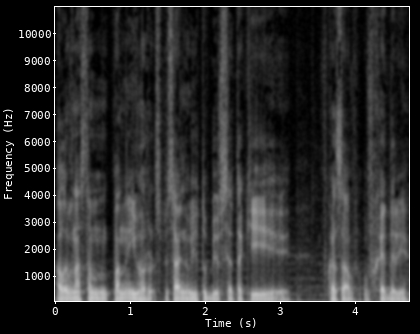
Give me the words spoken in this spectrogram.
Але в нас там пан Ігор спеціально в Ютубі все-таки вказав в хедері,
